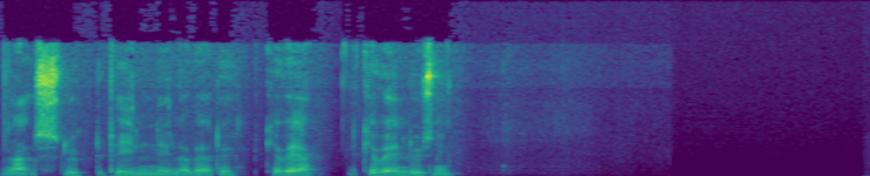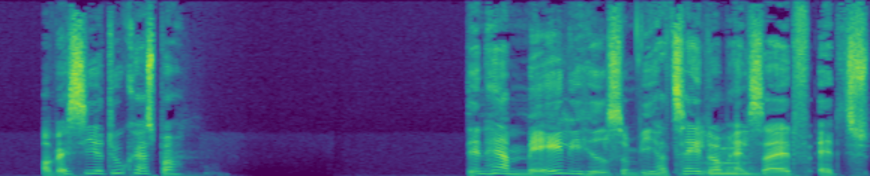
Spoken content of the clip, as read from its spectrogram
langs lygtepælen, eller hvad det kan være. Det kan være en løsning. Og hvad siger du, Kasper? Den her malighed, som vi har talt om, mm. altså at, at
